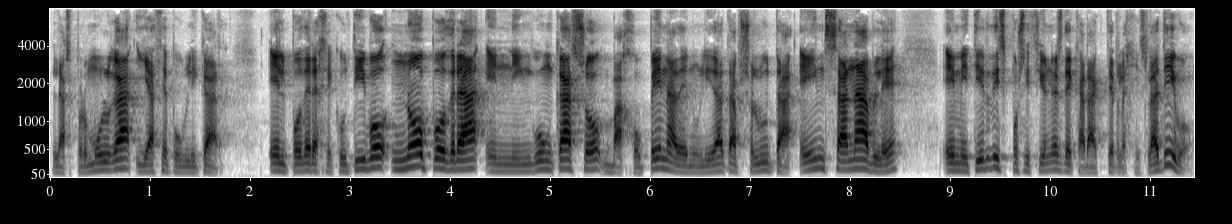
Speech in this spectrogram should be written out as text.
las promulga y hace publicar. El Poder Ejecutivo no podrá en ningún caso, bajo pena de nulidad absoluta e insanable, emitir disposiciones de carácter legislativo.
